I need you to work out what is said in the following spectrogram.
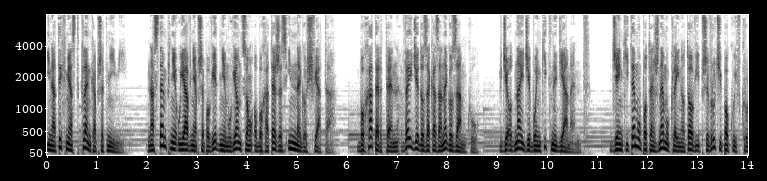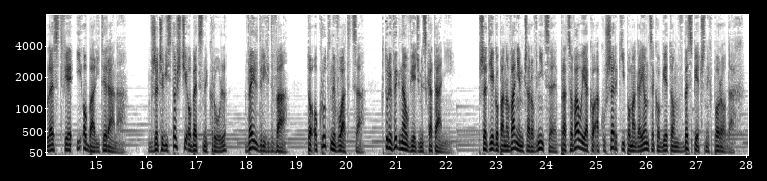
i natychmiast klęka przed nimi. Następnie ujawnia przepowiednię mówiącą o bohaterze z innego świata. Bohater ten wejdzie do zakazanego zamku, gdzie odnajdzie błękitny diament. Dzięki temu potężnemu klejnotowi przywróci pokój w królestwie i obali tyrana. W rzeczywistości obecny król, Weildrich II, to okrutny władca, który wygnał wiedźmy z Katanii. Przed jego panowaniem czarownice pracowały jako akuszerki pomagające kobietom w bezpiecznych porodach.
